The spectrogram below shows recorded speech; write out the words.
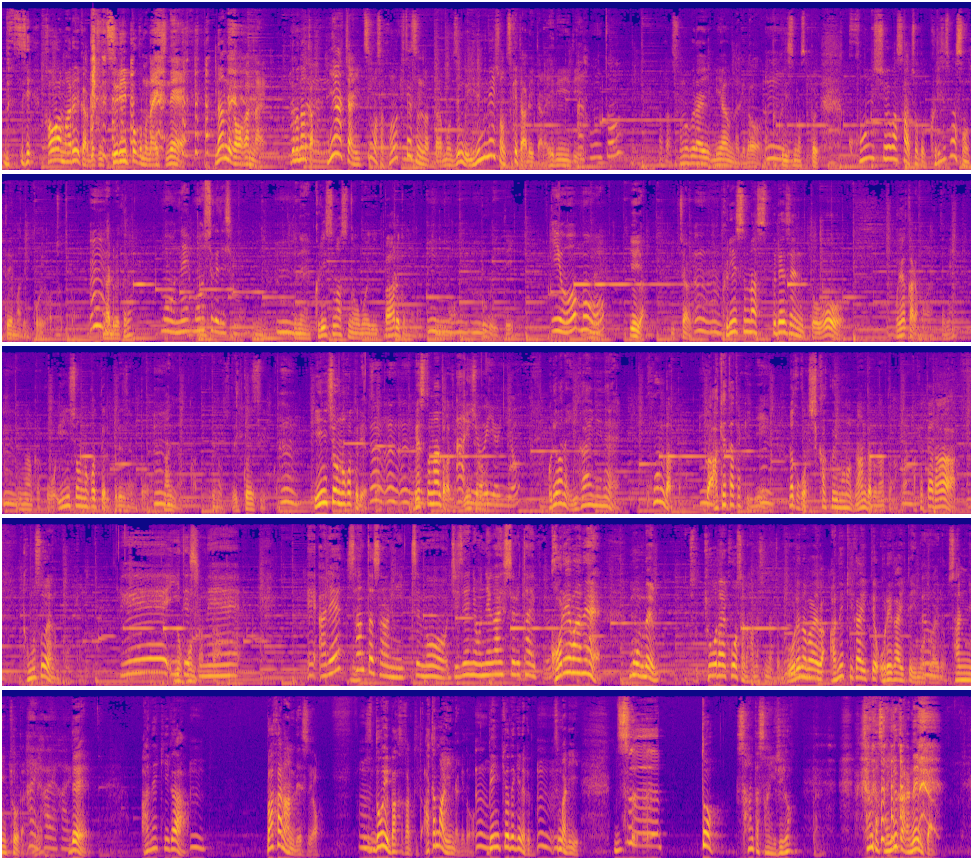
別に顔は丸いから別にツリーっぽくもないしね。なんでかわかんない。でもなんかなんだろうね。みやちゃんいつもさこの季節になったらもう全部イルミネーションつけて歩いたら LED あなん本当？かそのぐらい似合うんだけどなん。かクリスマスっぽい、今週はさちょっとクリスマスのテーマでいこうよちょっと、うん。なるべくね、もうねもうすぐですもん。うん。うん。でねクリスマスの思い出いっぱいあると思うの。君も、うんうんうん。うん僕言っていい？いいよもいやいや言っちゃう、ううんうん。クリスマスプレゼントを親からもらってね、うん。なんかこう印象に残ってるプレゼントうん。何なのかっていうのをちょっと一個ずつ言うか。ら、うん。印象に残ってるやつ。よ、うんうんうんうん。ベストなんとかじゃあいいない？印象に残ってる。よいいよいいよ。俺はね意外にね本だったの、うん。開けた時に、うん。なんかこう四角いものでなんだろうなってうん開けたら、トム・ソーヤの冒険へえいいですね。えあれ？サンタさんにいつも事前にお願いするタイプ？これはねもうねちょっと兄弟構成の話になっちゃうけど、うん俺の場合は姉貴がいて俺がいて妹がいる。の、うん。3人兄弟ね、はいはいはい。で姉貴がうん。バカなんですよ、うん。どういうバカかっていうと頭はいいんだけど、うん。勉強できるんだけど、うんうん。つまりずーっと「サンタさんいるよ」みたいな「サンタさんいるからね」みたいな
